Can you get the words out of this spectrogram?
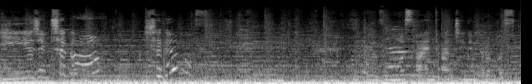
E a gente chegou, chegamos. Eu vou mostrar a entradinha pra vocês.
